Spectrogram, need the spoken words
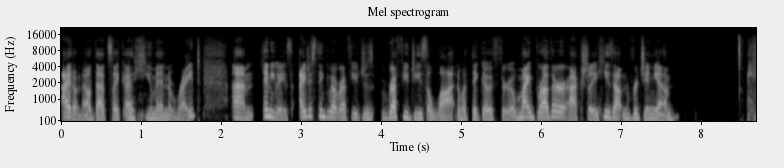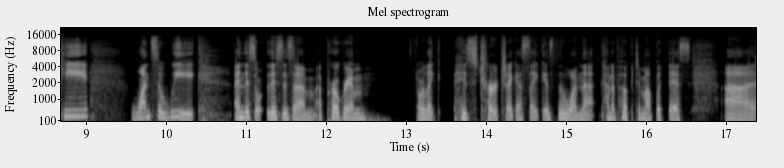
I don't know, that's like a human right. Um, anyways, I just think about refugees refugees a lot and what they go through. My brother actually, he's out in Virginia. He once a week, and this this is um a program or like his church, I guess, like is the one that kind of hooked him up with this uh,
